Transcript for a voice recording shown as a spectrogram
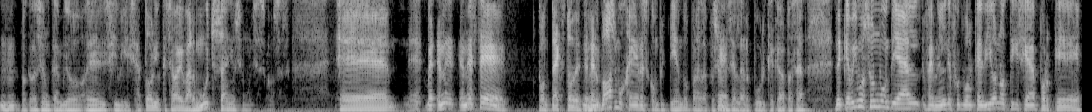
¿no? que va a ser un cambio eh, civilizatorio que se va a llevar muchos años y muchas cosas. Eh, eh, en, en este contexto de tener dos mujeres compitiendo para la presidencia Sí. de la República que va a pasar, de que vimos un mundial femenil de fútbol que dio noticia porque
